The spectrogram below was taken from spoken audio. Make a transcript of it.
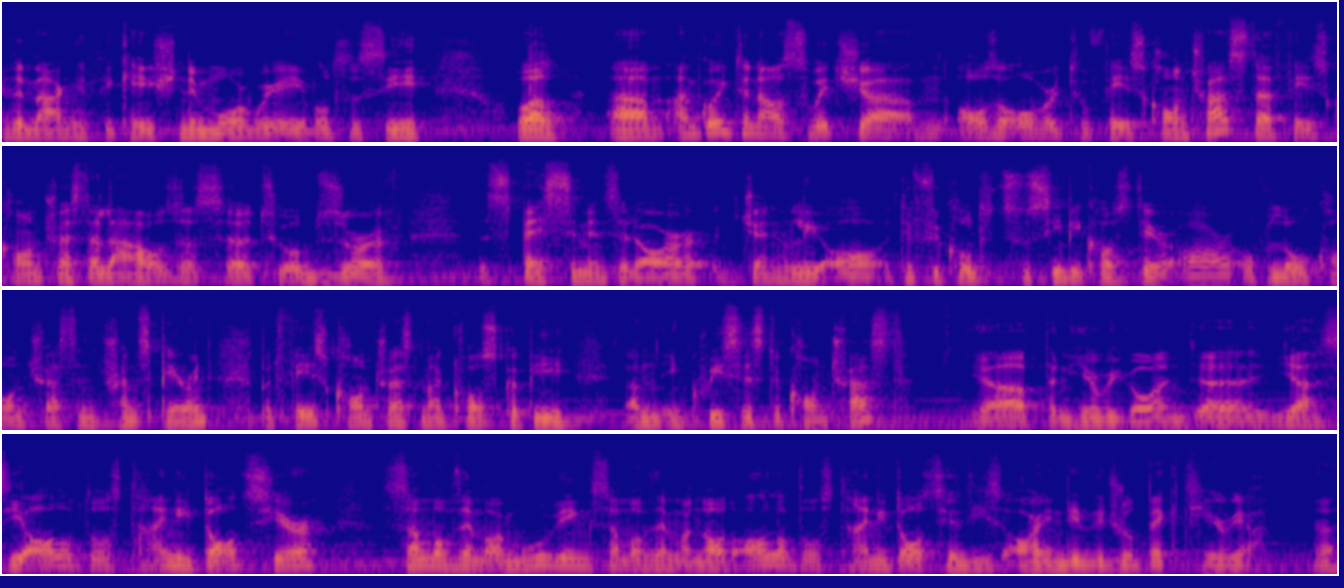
the magnification, the more we're able to see. Well, um, I'm going to now switch um, also over to phase contrast. Uh, phase contrast allows us uh, to observe specimens that are generally uh, difficult to see because they are of low contrast and transparent. But phase contrast microscopy um, increases the contrast. Yep, and here we go. And uh, yeah, see all of those tiny dots here? Some of them are moving, some of them are not. All of those tiny dots here, these are individual bacteria. Yeah?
